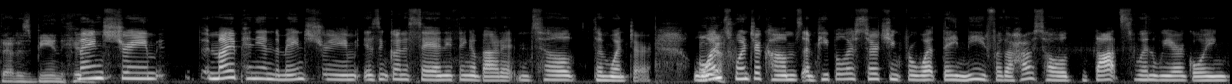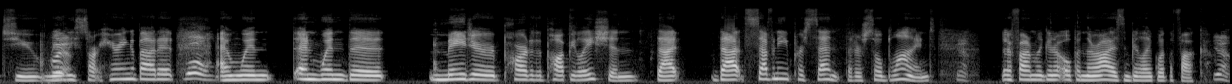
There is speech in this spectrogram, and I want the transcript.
that is being hidden. Mainstream, in my opinion, the mainstream isn't going to say anything about it until the winter. Oh, Once winter comes and people are searching for what they need for their household, that's when we are going to Oh, yeah. really start hearing about it. And when and when the major part of the population that that 70% that are so blind, Yeah. they're finally going to open their eyes and be like, what the fuck? Yeah,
